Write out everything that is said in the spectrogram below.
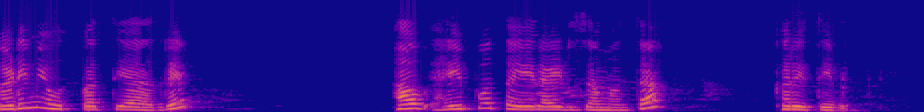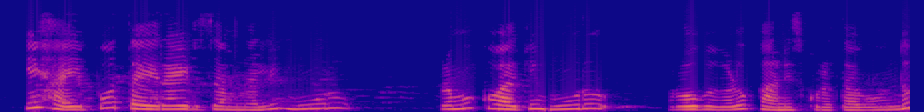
ಕಡಿಮೆ ಉತ್ಪತ್ತಿ ಆದ್ರೆ ಹೈಪೋಥೈರಾಯಿಡಿಸಮ್ ಅಂತ ಕರಿತೀವಿ. ಈ ಹೈಪೋಥೈರಾಯಿಡಿಸಮ್ನಲ್ಲಿ ಮೂರು ಪ್ರಮುಖವಾಗಿ ಮೂರು ರೋಗಗಳು ಕಾಣಿಸಿಕೊಳ್ತವೆ ಒಂದು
